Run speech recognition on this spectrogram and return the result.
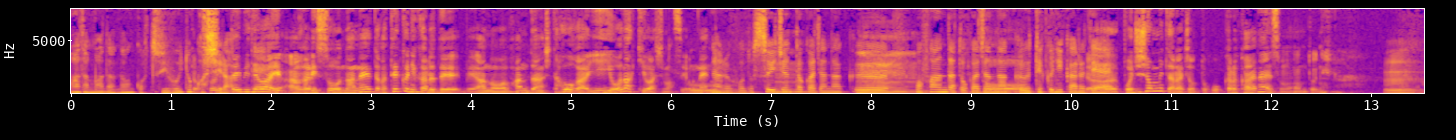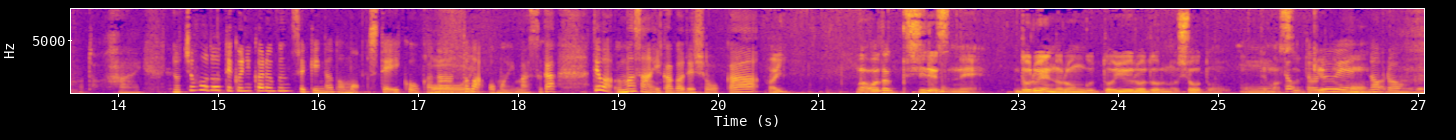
まだまだなんか強いのかしらそういった意味では上がりそうなね、だからテクニカルであの、うん、判断した方がいいような気はしますよ。ね。なるほど、水準とかじゃなく、うん、もうファンダとかじゃなく、テクニカルで。ポジション見たら、ちょっとここから変えないですもん、本当に。うん、はい、後ほどテクニカル分析などもしていこうかなとは思いますがでは馬さんいかがでしょうか？はい、まあ、私ですねドル円のロングとユーロドルのショートを持ってますけども、ドル円のロング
